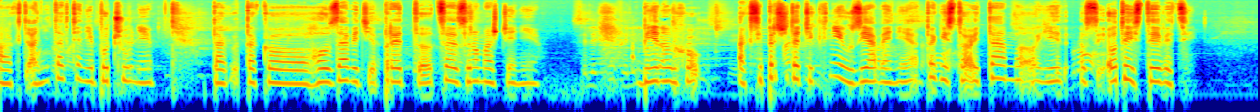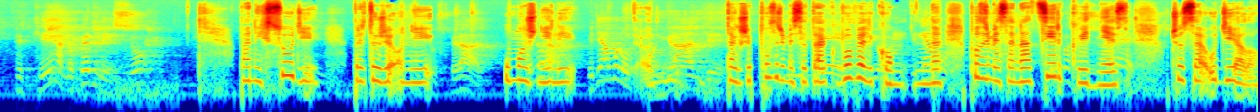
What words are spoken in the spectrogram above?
ak ani tak ťa nepočúvne, tak, tak ho zavedie pred celé zhromaždenie. Jednoducho, ak si prečítate knihu Zjavenia, takisto aj tam je o tej istej veci. Pán ich súdi, pretože oni umožnili. Takže pozrime sa tak vo veľkom. Pozrime sa na církvi dnes, čo sa udialo.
